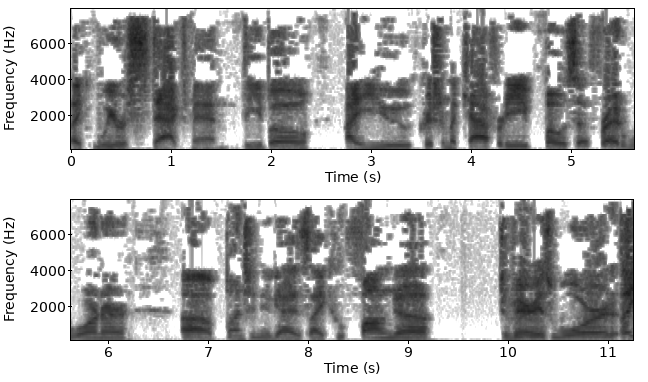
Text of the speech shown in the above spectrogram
Like we were stacked, man. Deebo, Aiyuk, Christian McCaffrey, Bosa, Fred Warner, a uh, bunch of new guys like Hufanga, Charvarius Ward. Like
